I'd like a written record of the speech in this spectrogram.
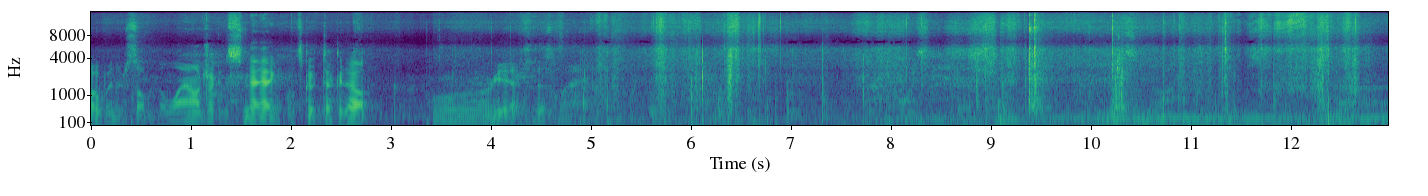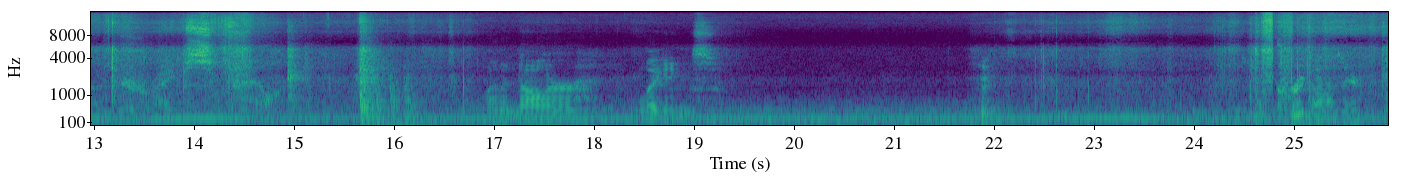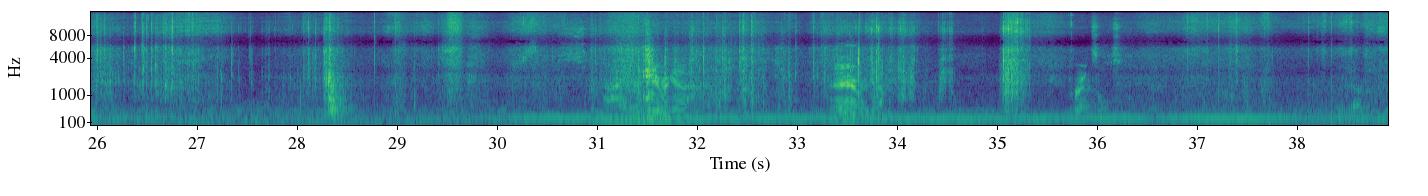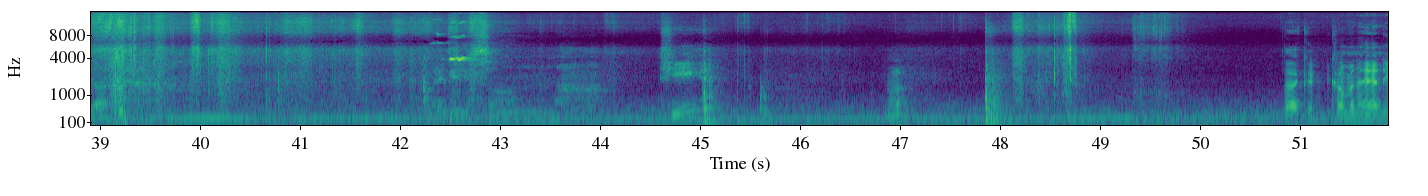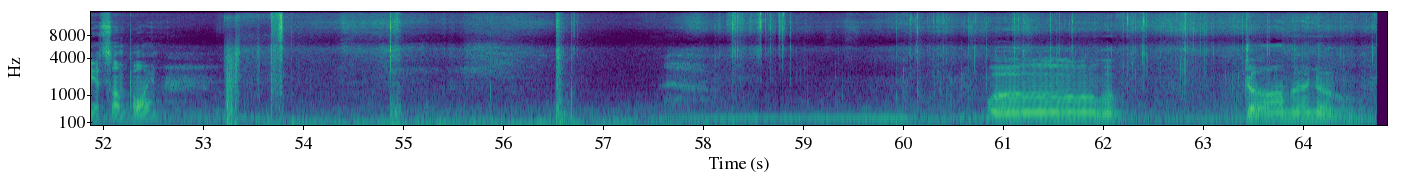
hoping there's something in the lounge I can snag. Let's go check it out. Or yeah, it's this way. Leggings. Hmm. Croutons. Here we go. There we go. Pretzels. What else we got? Maybe some tea? No. That could come in handy at some point. Whoa, domino.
